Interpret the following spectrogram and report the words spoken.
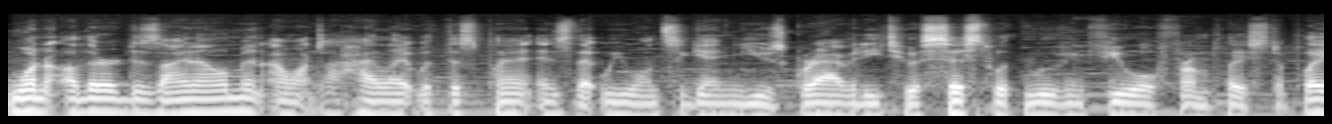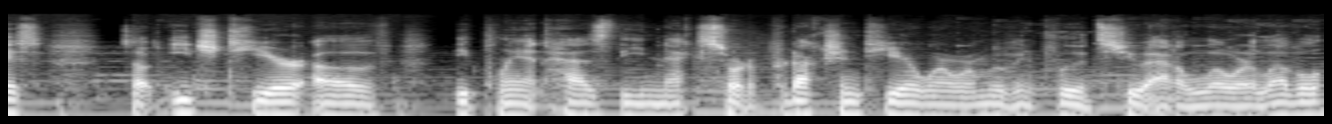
One other design element I want to highlight with this plant is that we once again use gravity to assist with moving fuel from place to place. So each tier of the plant has the next sort of production tier where we're moving fluids to at a lower level.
